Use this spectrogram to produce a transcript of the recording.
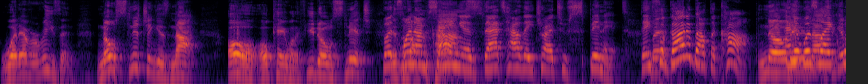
whatever reason. No snitching is not. Oh, okay. Well, if you don't snitch, But what I'm saying is that's how they tried to spin it. They But- forgot about the cop. No, and they it was like, well,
